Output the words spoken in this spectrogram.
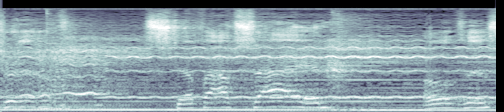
Trip, step outside this.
